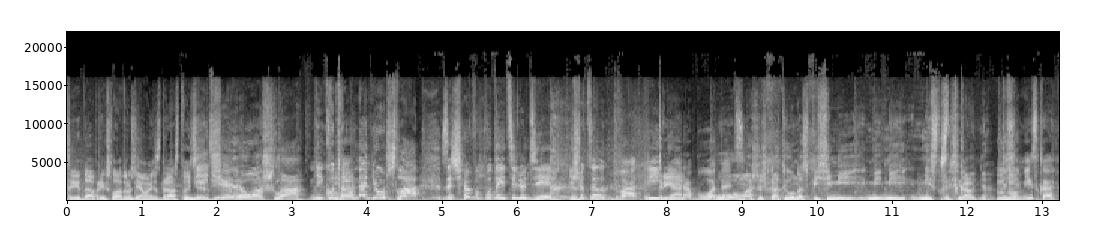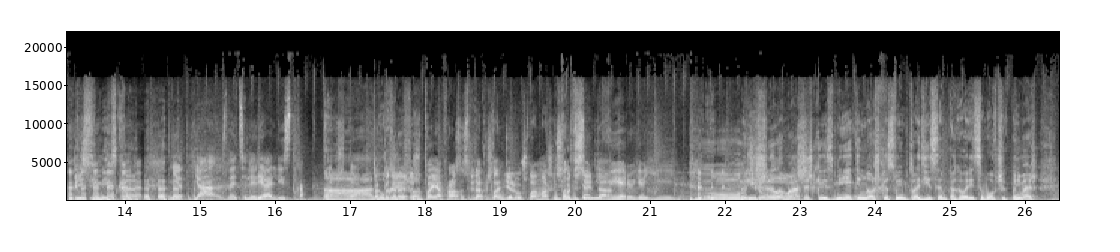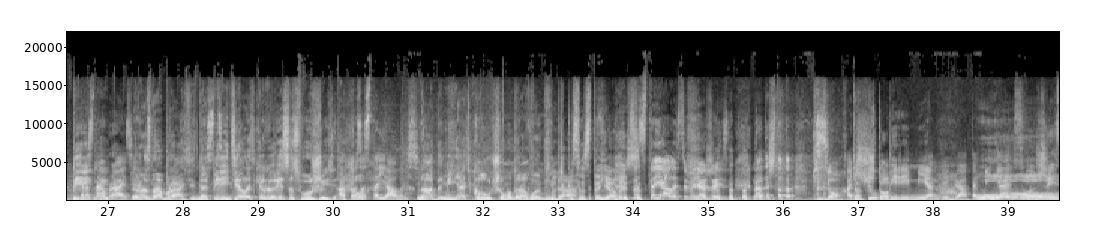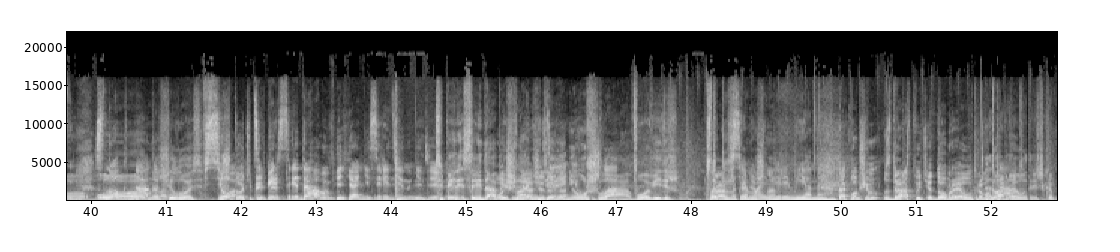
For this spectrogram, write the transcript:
Среда пришла, друзья мои. Здравствуйте. Неделя ушла. Никуда Вот. она не ушла. Зачем вы путаете людей? Еще целых два-три Три. дня работать. О, Машечка, а ты у нас пессимистка сегодня. Пессимистка? Пессимистка. Нет, я, знаете ли, реалистка. А, Так, ну погоди, это хорошо. же твоя фраза. Среда пришла, неделя ушла. Маша, Вот сегодня все среда. не верю я ей. Ну, Решила началось. Машечка изменить немножко своим традициям, как говорится, Вовчик. Понимаешь? Пере- Разнообразие. Разнообразие, да. Переделать, как говорится, свою жизнь. А, то шо? застоялась. Надо менять к лучшему, дорогой мой. Да. Состоялось. Застоялась у меня жизнь. Надо что-то... Все, хочу что? перемен, ребята. Меняю свою жизнь с ног на голову. началось. Все, Что теперь теперь среда у меня не середина недели. Теперь среда пришла, неделя не ушла. Во, видишь? вот Странно, и все конечно. мои перемены. Так, в общем, здравствуйте, доброе утро. Вот Доброе вот. утречко.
